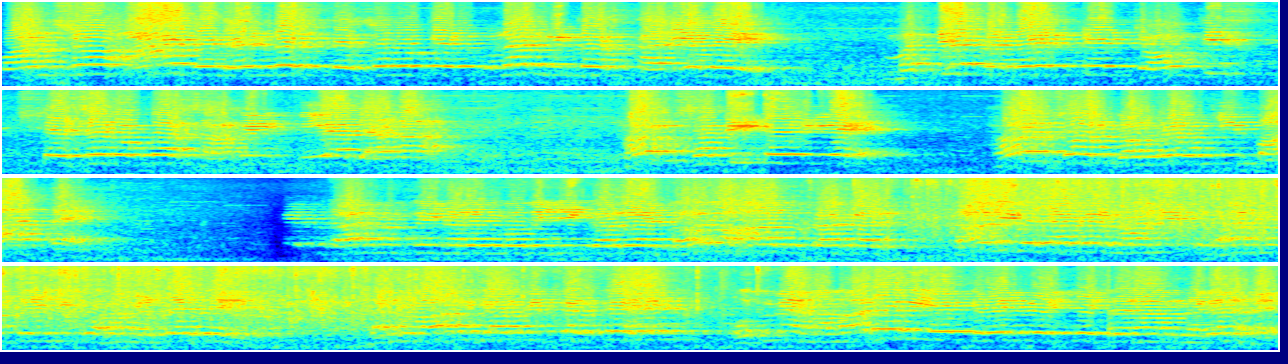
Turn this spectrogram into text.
508 रेलवे स्टेशनों के पुनर्विकास कार्य में मध्य प्रदेश के 34 स्टेशनों का शामिल किया जाना सभी के लिए हर्ष और गौरव की बात है। प्रधानमंत्री नरेंद्र मोदी जी कर रहे हैं, दोनों हाथ उठाकर ताली बजाकर माननीय प्रधानमंत्री जी को हम हृदय से धन्यवाद ज्ञापित करते हैं उसमें हमारा भी एक रेलवे स्टेशन रामनगर है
